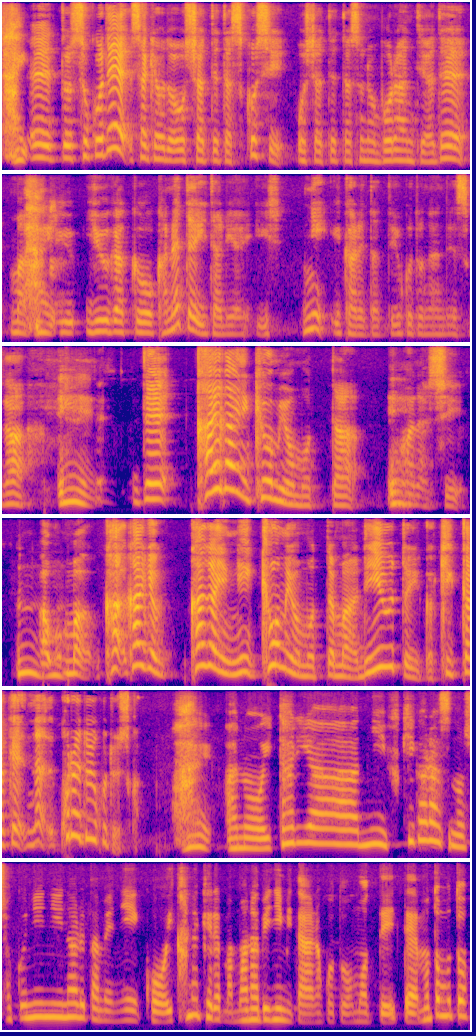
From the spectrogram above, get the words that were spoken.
はい。えっ、と、そこで先ほどおっしゃってた、少しおっしゃってたそのボランティアで、まあ、はいゆ留学を兼ねてイタリアに行かれたということなんですが、ええで、海外に興味を持ったお話、うんあまあ、か海外、海外に興味を持った、まあ、理由というか、きっかけ、な、これはどういうことですか？はい。あの、イタリアに吹きガラスの職人になるために、こう、行かなければ学びにみたいなことを思っていて、もともと、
